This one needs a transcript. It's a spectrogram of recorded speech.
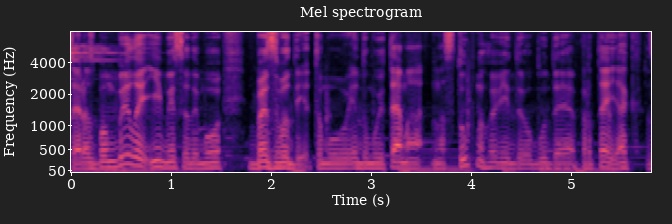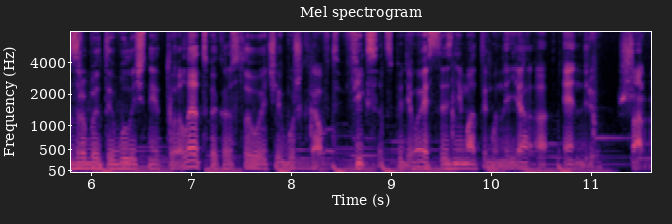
все розбомбили, і ми сидимо без води. Тому я думаю, тема наступного відео буде про те, як зробити вуличний туалет, використовуючи Bushcraft Fixit. Сподіваюся, зніматиму не я, а Ендрю Шарп.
